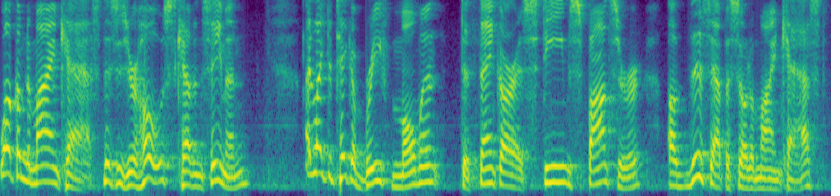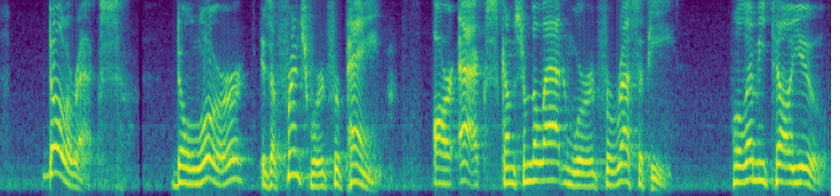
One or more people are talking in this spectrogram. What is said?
Welcome to Mindcast. This is your host, Kevin Seaman. I'd like to take a brief moment to thank our esteemed sponsor of this episode of Mindcast, DouleurX. Douleur is a French word for pain. RX comes from the Latin word for recipe. Well, let me tell you,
